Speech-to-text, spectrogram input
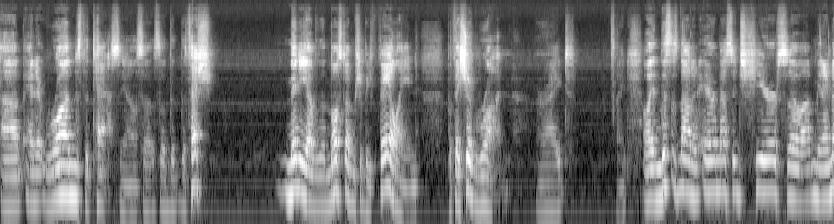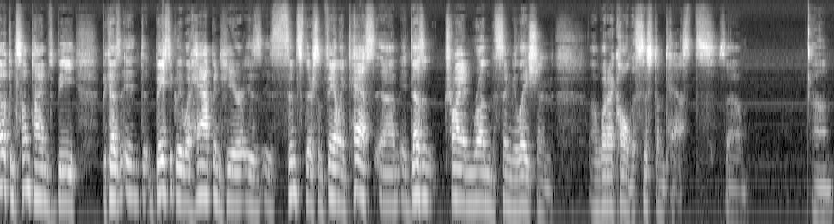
um, and it runs the tests. You know, so, so the, the tests, many of them, most of them should be failing, but they should run. All right. Right. Uh, and this is not an error message here, so I mean I know it can sometimes be because it basically what happened here is is since there's some failing tests, um, it doesn't try and run the simulation uh, what I call the system tests. So, um,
